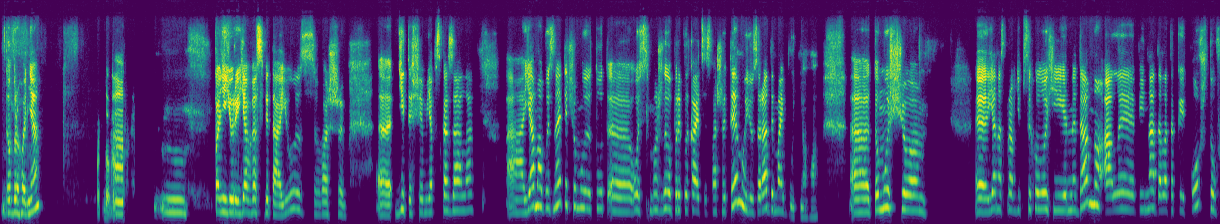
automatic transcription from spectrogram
Доброго дня. Добре. А, Пані Юрій, я вас вітаю з вашим е, дітищем, я б сказала. А я, мабуть, знаєте, чому тут е, ось можливо перекликається з вашою темою заради майбутнього. Е, тому що е, я насправді психології недавно, але війна дала такий поштовх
